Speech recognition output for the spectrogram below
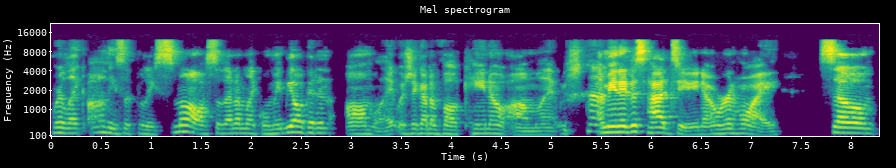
we're like, oh, these look really small. So then I'm like, well, maybe I'll get an omelet, which I got a volcano omelet, which I mean, I just had to, you know, we're in Hawaii. So,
